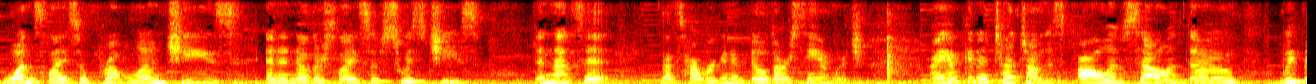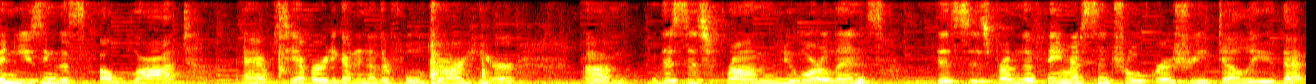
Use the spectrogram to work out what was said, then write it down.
one slice of provolone cheese, and another slice of Swiss cheese. And that's it. That's how we're gonna build our sandwich. I am gonna touch on this olive salad though. We've been using this a lot. And see, I've already got another full jar here. Um, this is from New Orleans. This is from the famous Central Grocery Deli that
